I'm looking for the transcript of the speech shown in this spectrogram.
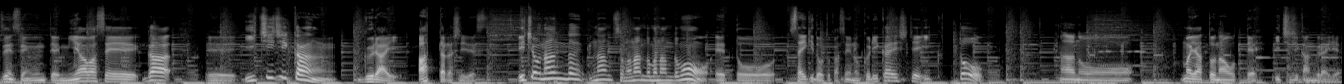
全線運転見合わせが、えー、1時間ぐらいあったらしいです。一応何何その何度も何度も、えっと、再起動とかそういうのを繰り返していくとあのー、まあ、やっと治って1時間ぐらいで。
